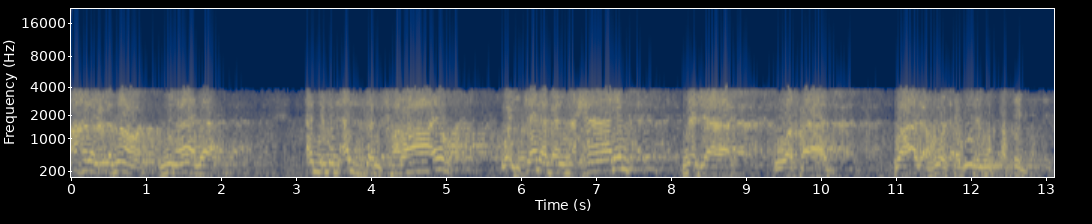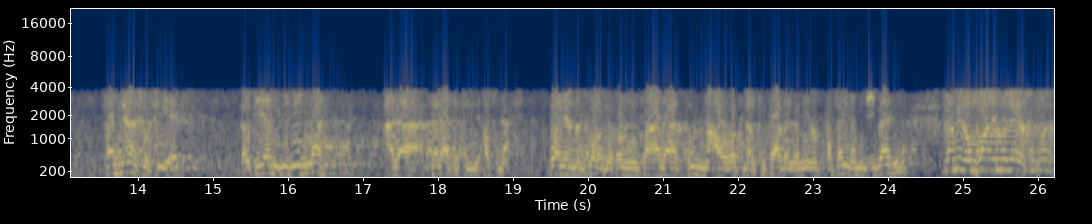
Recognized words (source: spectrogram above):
أخذ العلماء من هذا أن من أدى الفرائض واجتنب المحارم نجا وفاز. وهذا هو سبيل المقتصد فالناس في القيام بدين الله على ثلاثة أصناف. وهي المذكورة في قوله تعالى ثم أورثنا الكتاب الذين اصطفينا من عبادنا فمنهم ظالم لنفسه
